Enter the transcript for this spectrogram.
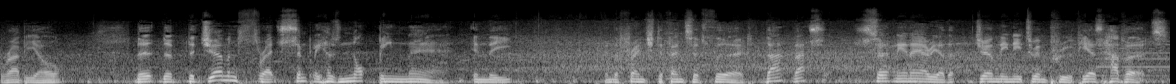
Rabiot. The, the, the German threat simply has not been there in the in the French defensive third. That that's certainly an area that Germany need to improve. Here's Havertz.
